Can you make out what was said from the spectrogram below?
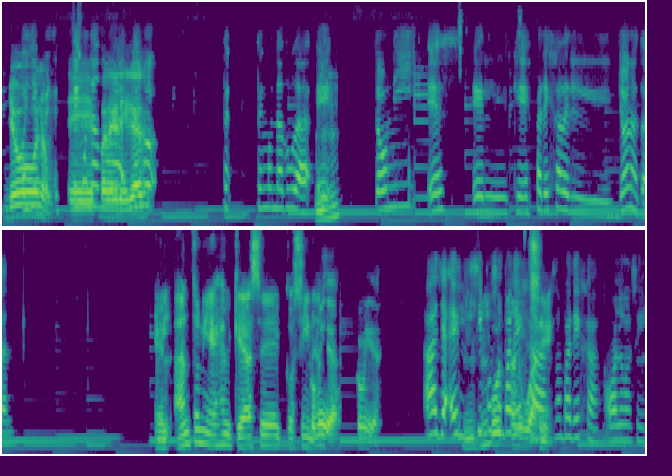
Yo, Oye, bueno, eh, para duda, agregar, Tengo, te- tengo una duda. eh. Tony es el que es pareja del Jonathan. El Anthony es el que hace cocina. comida, comida. Ah, ya, él sí, Ujú. pues son pareja, son pareja o algo así.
